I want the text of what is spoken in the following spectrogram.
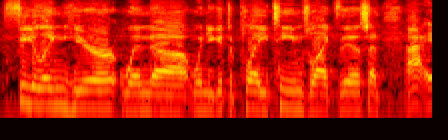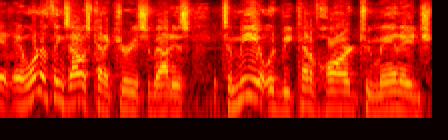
feeling here when uh, when you get to play teams like this? And I, and one of the things I was kind of curious about is, to me, it would be kind of hard to manage.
